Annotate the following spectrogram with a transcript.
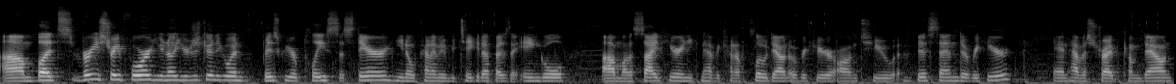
Um, but very straightforward, you know, you're just going to go and basically replace the stair, you know, kind of maybe take it up as the angle um, on the side here, and you can have it kind of flow down over here onto this end over here, and have a stripe come down.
